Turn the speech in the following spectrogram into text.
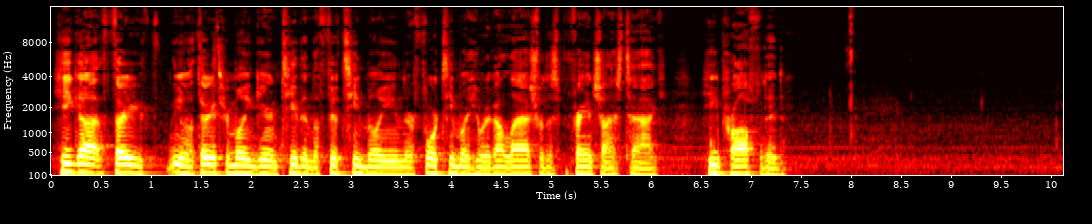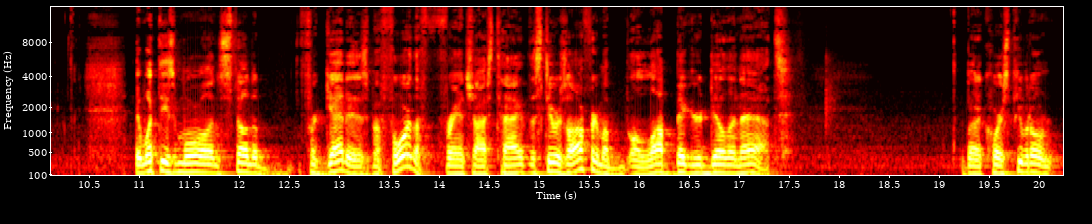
he got 30, you know, 33 million guaranteed in the 15 million or 14 million he would have got last with his franchise tag. He profited. And what these morons fail to forget is before the franchise tag, the Steelers offered him a, a lot bigger deal than that. But of course, people don't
